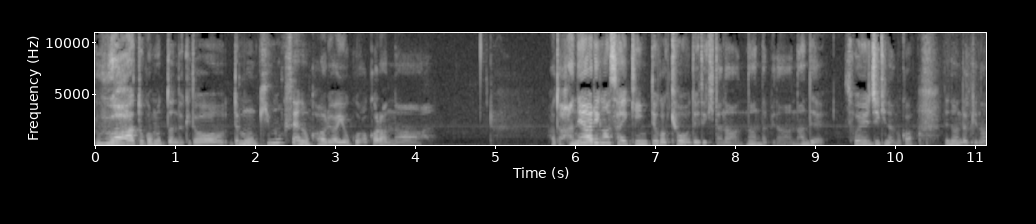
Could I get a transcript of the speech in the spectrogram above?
うわーとか思ったんだけどでも金木犀の香りはよく分からんな。あと羽アリが最近っていうか今日出てきたな。なんだっけな。なんでそういう時期なのか？でなんだっけな。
